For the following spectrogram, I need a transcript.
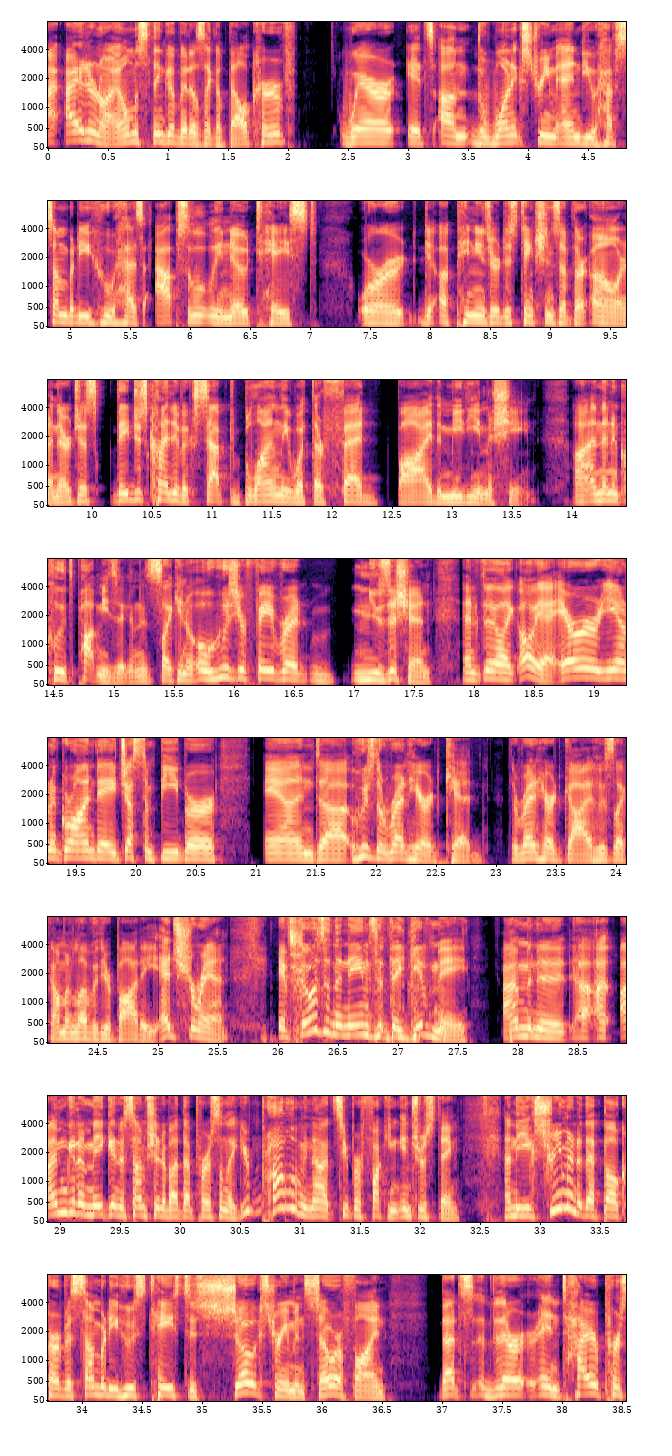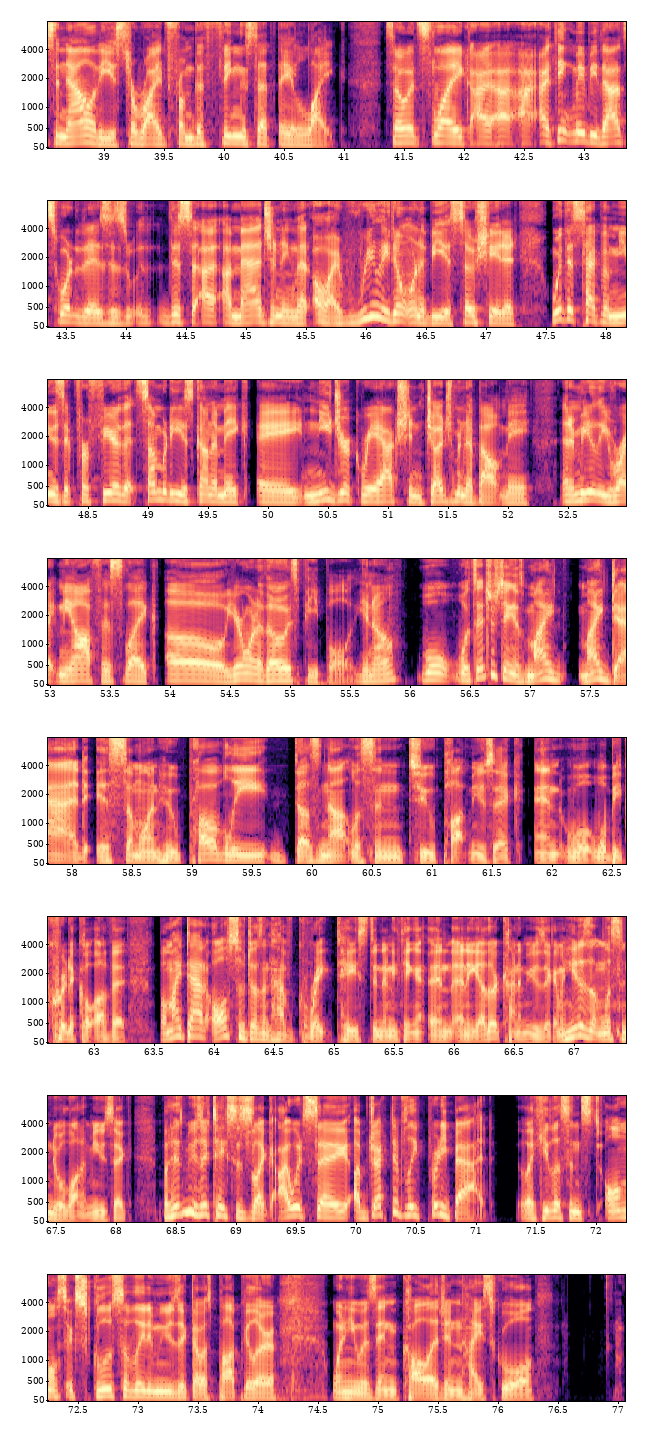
I, I don't know. I almost think of it as like a bell curve where it's on the one extreme end you have somebody who has absolutely no taste or opinions or distinctions of their own and they're just they just kind of accept blindly what they're fed by the media machine uh, and then includes pop music. And it's like you know oh who's your favorite musician? And they're like oh yeah ariana grande justin bieber and uh, who's the red-haired kid? The red-haired guy who's like i'm in love with your body. Ed sheeran. If those are the names that they give me I'm gonna uh, I'm gonna make an assumption about that person. Like you're probably not super fucking interesting. And the extreme end of that bell curve is somebody whose taste is so extreme and so refined that's their entire personality is derived from the things that they like. So it's like I, I, I think maybe that's what it is is this uh, imagining that oh I really don't want to be associated with this type of music for fear that somebody is going to make a knee jerk reaction judgment about me and immediately write me off as like oh you're one of those people you know. Well, what's interesting is my my dad is someone who probably does not listen to pop music and will, will be critical of it. But my dad also doesn't have great taste in anything in any other kind of music. I mean, he doesn't listen to a lot of music, but his music taste is like I would say objectively pretty bad. Like he listens almost exclusively to music that was popular when he was in college and high school.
